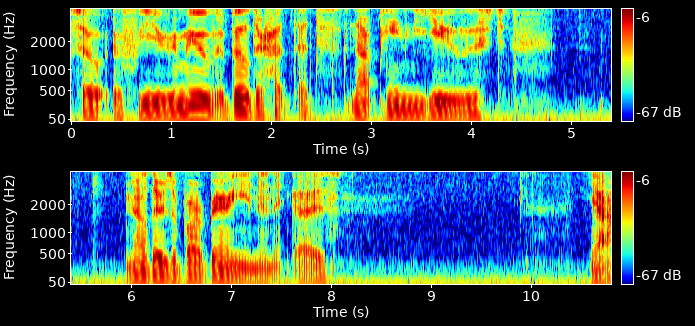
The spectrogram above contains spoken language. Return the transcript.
So if we remove a builder hut that's not being used, now there's a barbarian in it, guys. Yeah.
